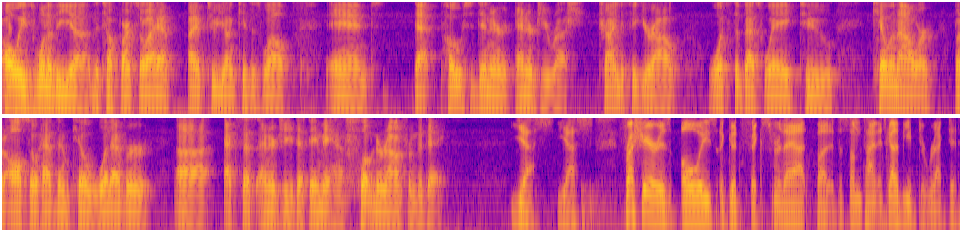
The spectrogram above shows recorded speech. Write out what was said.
always one of the uh, the tough parts. So I have I have two young kids as well, and that post dinner energy rush, trying to figure out what's the best way to kill an hour, but also have them kill whatever uh, excess energy that they may have floating around from the day. Yes, yes. Fresh air is always a good fix for that, but at the same time, it's got to be directed.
